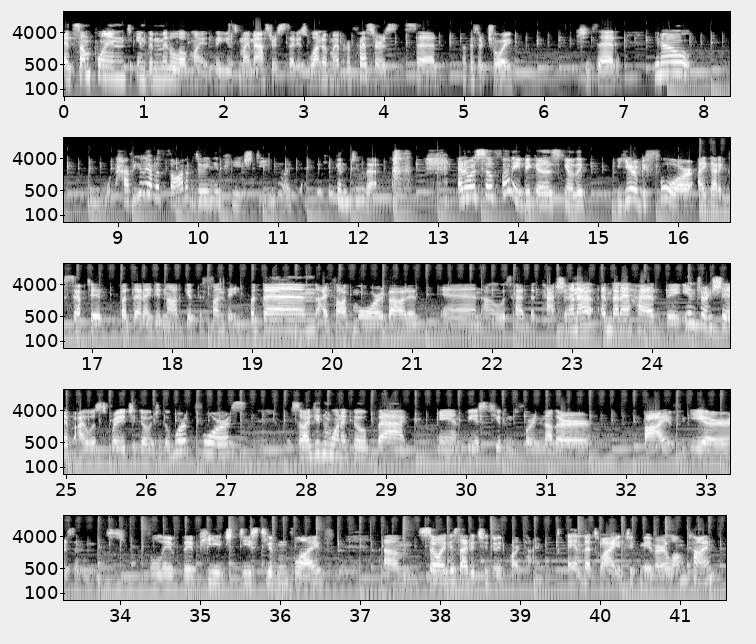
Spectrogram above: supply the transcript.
at some point in the middle of my these my master's studies, one of my professors said, Professor Choi, she said, you know, have you ever thought of doing a PhD? Like, I think you can do that. and it was so funny because, you know, the year before I got accepted, but then I did not get the funding. But then I thought more about it and I always had that passion. And, I, and then I had the internship. I was ready to go into the workforce. So I didn't want to go back and be a student for another five years and live the PhD student life. Um, so I decided to do it part time. And that's why it took me a very long time.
